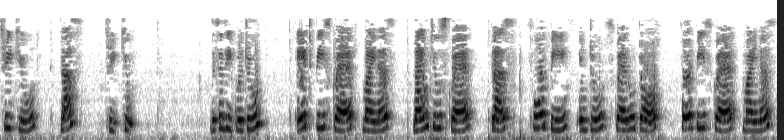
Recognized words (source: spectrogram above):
3q plus 3q. This is equal to 8p square minus 9q square plus 4p into square root of 4p square minus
